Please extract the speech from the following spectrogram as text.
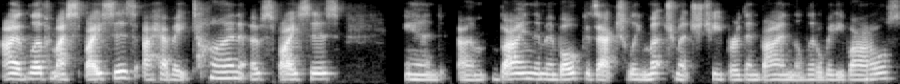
I love my spices. I have a ton of spices, and um, buying them in bulk is actually much, much cheaper than buying the little bitty bottles.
